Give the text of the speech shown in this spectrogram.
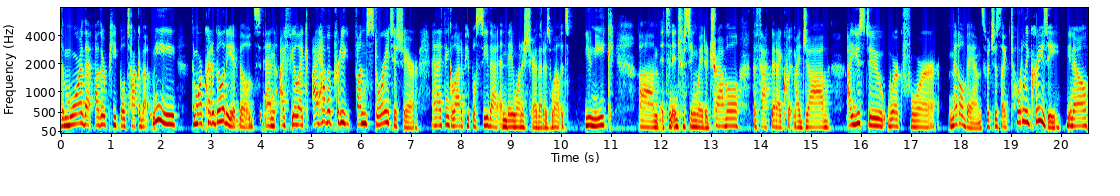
the more that other people talk about me, the more credibility it builds. And I feel like I have a pretty fun story to share. And I think a lot of people see that and they want to share that as well. It's unique. Um, it's an interesting way to travel. The fact that I quit my job. I used to work for metal bands, which is like totally crazy, you know?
